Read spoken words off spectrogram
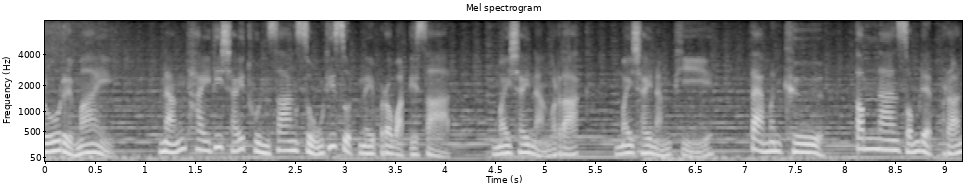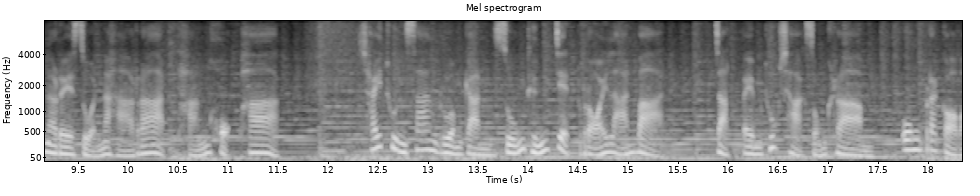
รู้หรือไม่ หนังไทยที่ใช้ทุนสร้างสูงที่สุดในประวัติศาสตร์ ไม่ใช่หนังรัก ไม่ใช่หนังผี แต่มันคือตำนานสมเด็จพระนเรศวรมหาราชทั้ง 6 ภาค ใช้ทุนสร้างรวมกันสูงถึง 700 ล้านบาท จัดเต็มทุกฉากสงคราม องค์ประกอบ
